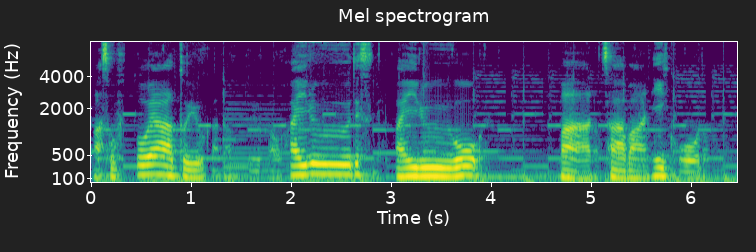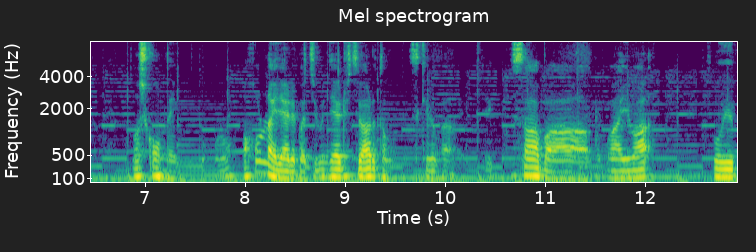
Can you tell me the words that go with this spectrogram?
まあ、ソフトウェアというか、なんというか、ファイルですね。ファイルを、まあ、あのサーバーにこう、どんどん落とし込んでいくところ、まあ、本来であれば自分でやる必要あると思うんですけど、まあ、X サーバーの場合は、そういう、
